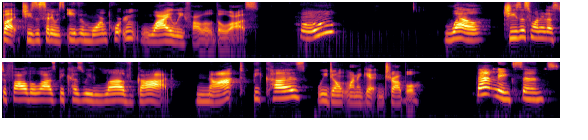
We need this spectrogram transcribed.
But Jesus said it was even more important why we followed the laws. Huh? Well, Jesus wanted us to follow the laws because we love God, not because we don't want to get in trouble. That makes sense.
